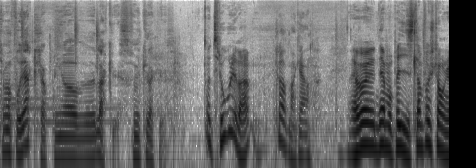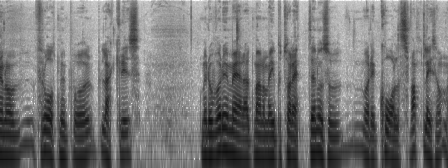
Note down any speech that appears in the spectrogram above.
Kan man få hjärtklappning av lakrits? För mycket lakrits? Jag tror det va? Klart man kan. Jag var, när jag var på Island första gången och föråt mig på lakrits. Men då var det ju med att man gick på toaletten och så var det kolsvart liksom.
